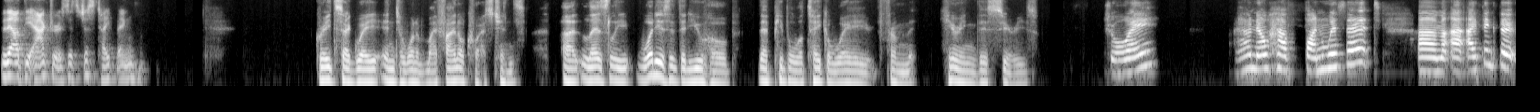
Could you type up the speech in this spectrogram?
without the actors, it's just typing. Great segue into one of my final questions. Uh, Lezlie, what is it that you hope that people will take away from hearing this series? Joy. I don't know, have fun with it. Um, I, I, think that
